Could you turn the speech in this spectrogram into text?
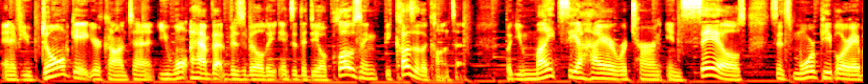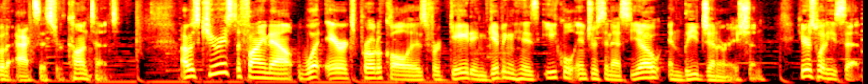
And if you don't gate your content, you won't have that visibility into the deal closing because of the content. But you might see a higher return in sales since more people are able to access your content. I was curious to find out what Erik's protocol is for gating, giving his equal interest in SEO and lead generation. Here's what he said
